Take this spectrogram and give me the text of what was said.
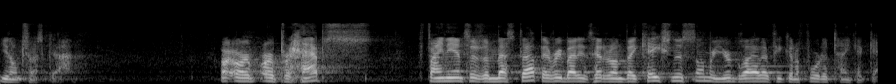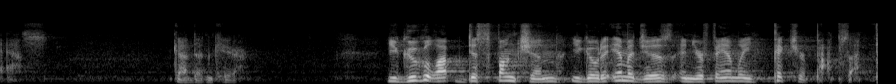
You don't trust God. Or, or, or perhaps finances are messed up. Everybody's headed on vacation this summer. You're glad if you can afford a tank of gas. God doesn't care. You Google up dysfunction, you go to images, and your family picture pops up.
